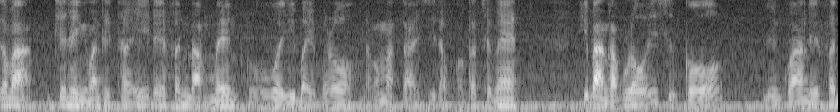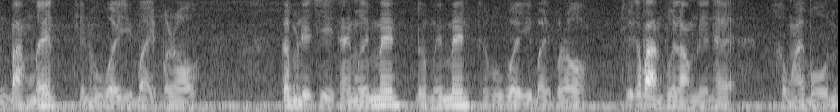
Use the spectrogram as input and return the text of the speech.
Các bạn, trên hình các bạn thể thấy đây là phần bảng main của Huawei i7 Pro đã có mặt tại di động cao cấp.vn. Khi bạn gặp lỗi sự cố liên quan đến phần bảng main trên Huawei i7 Pro, cần một địa chỉ thay mới main, đổi mới main cho Huawei i7 Pro. Quý các bạn vui lòng liên hệ 024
